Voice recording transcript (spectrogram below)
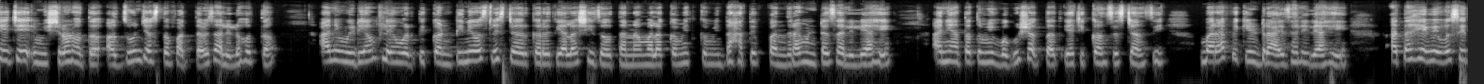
हे जे मिश्रण होतं अजून जास्त पातळ झालेलं होतं. आणि मीडियम फ्लेमवरती कंटिन्युअसली स्टर करत याला शिजवताना मला कमीत कमी दहा ते पंधरा मिनिटं झालेली आहे. आणि आता तुम्ही बघू शकतात याची कन्सिस्टन्सी बऱ्यापैकी ड्राय झालेली आहे. आता हे व्यवस्थित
